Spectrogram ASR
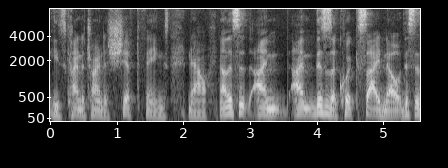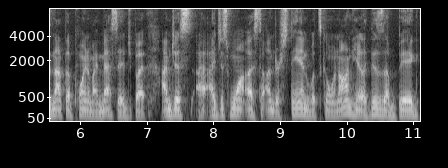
he's kind of trying to shift things now. Now this is I'm I'm this is a quick side note. This is not the point of my message, but I'm just I, I, just want us to understand what's going on here. Like this is a big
